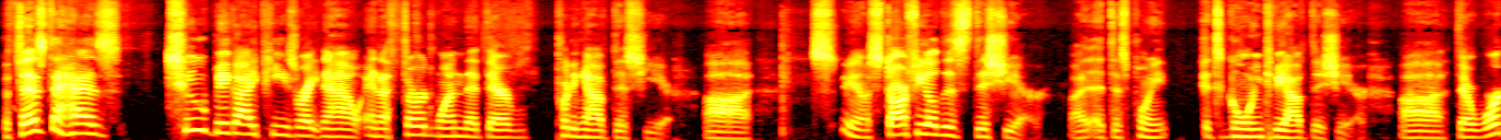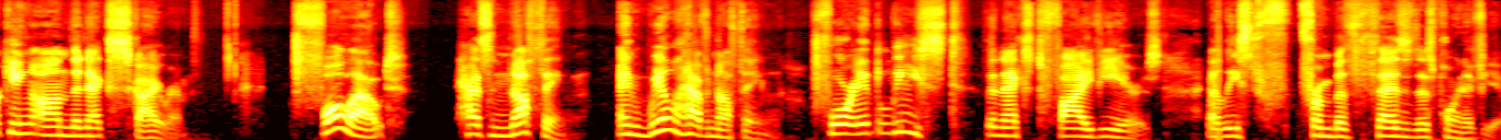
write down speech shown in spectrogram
Bethesda has two big IPs right now, and a third one that they're putting out this year. Uh, you know, Starfield is this year. Uh, at this point, it's going to be out this year. Uh, they're working on the next Skyrim. Fallout has nothing and will have nothing for at least the next five years, at least f- from Bethesda's point of view.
